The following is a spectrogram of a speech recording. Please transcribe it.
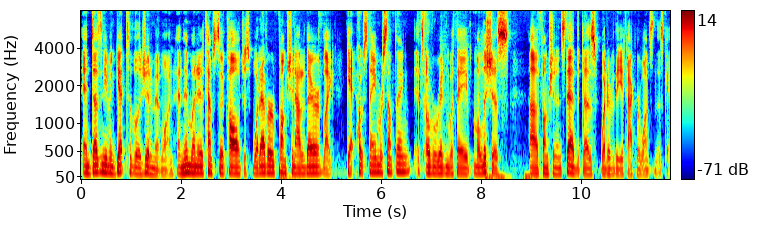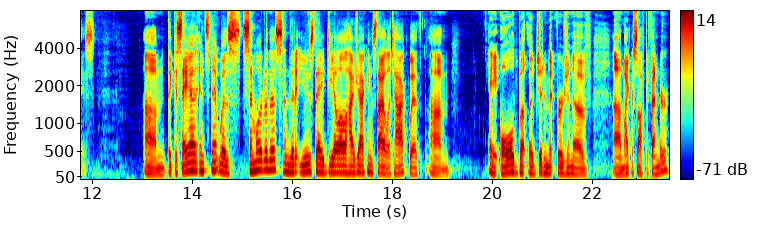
and doesn't even get to the legitimate one. And then when it attempts to call just whatever function out of there, like get host name or something, it's overridden with a malicious uh, function instead that does whatever the attacker wants in this case. Um, the Kaseya incident was similar to this in that it used a DLL hijacking style attack with um, a old but legitimate version of uh, Microsoft Defender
